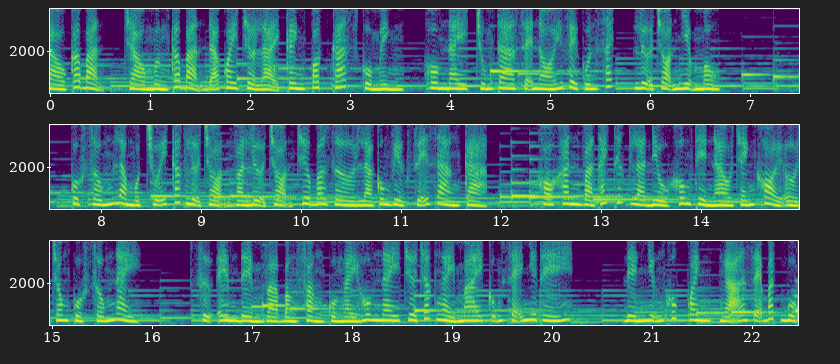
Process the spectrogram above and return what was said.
chào các bạn, chào mừng các bạn đã quay trở lại kênh podcast của mình. Hôm nay chúng ta sẽ nói về cuốn sách Lựa chọn nhiệm màu. Cuộc sống là một chuỗi các lựa chọn và lựa chọn chưa bao giờ là công việc dễ dàng cả. Khó khăn và thách thức là điều không thể nào tránh khỏi ở trong cuộc sống này. Sự êm đềm và bằng phẳng của ngày hôm nay chưa chắc ngày mai cũng sẽ như thế. Đến những khúc quanh, ngã sẽ bắt buộc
